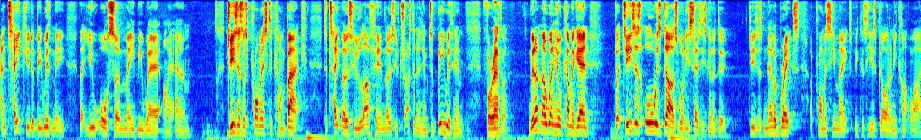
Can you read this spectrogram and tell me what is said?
and take you to be with me, that you also may be where I am. Jesus has promised to come back to take those who love him, those who've trusted in him, to be with him forever. We don't know when he'll come again, but Jesus always does what he says he's going to do. Jesus never breaks a promise he makes because he is God and he can't lie.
